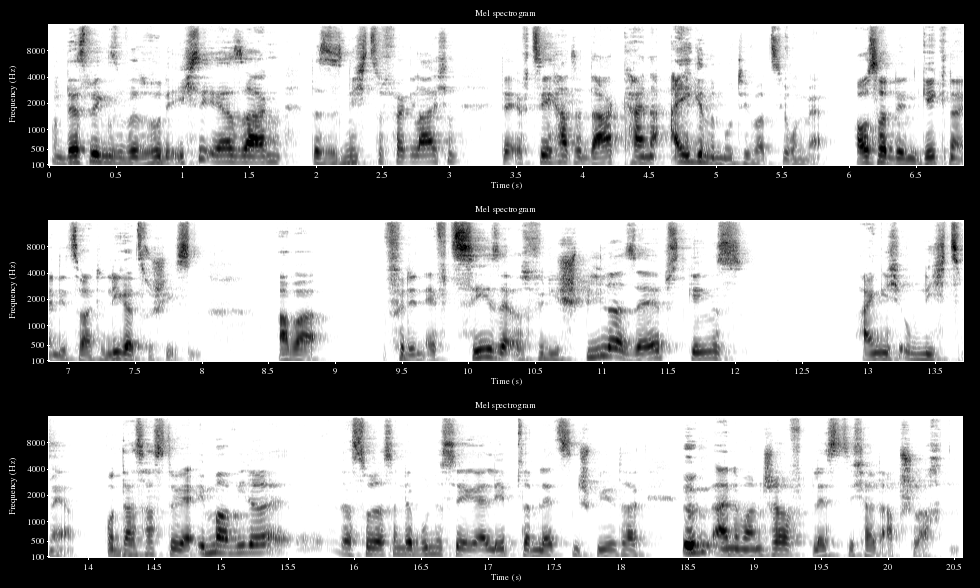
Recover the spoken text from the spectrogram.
und deswegen würde ich eher sagen, das ist nicht zu vergleichen. Der FC hatte da keine eigene Motivation mehr, außer den Gegner in die zweite Liga zu schießen. Aber für den FC, also für die Spieler selbst, ging es eigentlich um nichts mehr. Und das hast du ja immer wieder, dass du das in der Bundesliga erlebst am letzten Spieltag. Irgendeine Mannschaft lässt sich halt abschlachten.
